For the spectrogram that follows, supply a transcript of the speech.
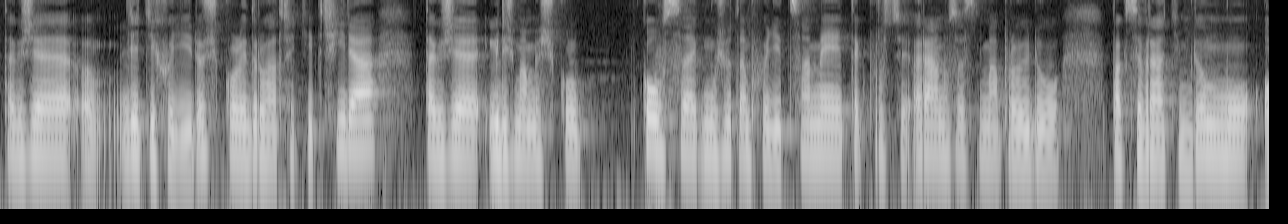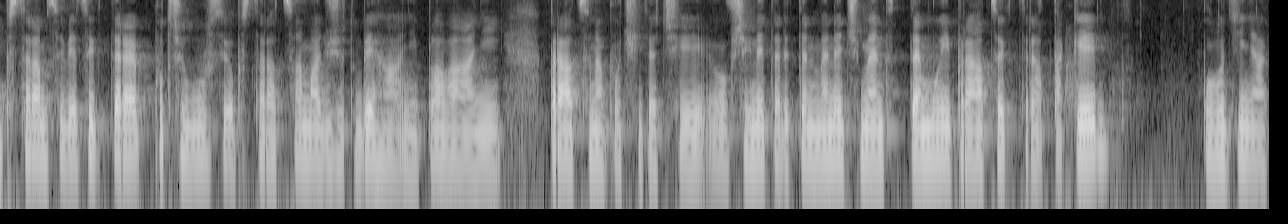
takže eh, děti chodí do školy, druhá, třetí třída, takže i když máme školu kousek, můžu tam chodit sami, tak prostě ráno se s nima projdu, pak se vrátím domů, obstarám si věci, které potřebuji si obstarat sama, ať už je to běhání, plavání, práce na počítači, všechny tady ten management té mojí práce, která taky pohltí nějak,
